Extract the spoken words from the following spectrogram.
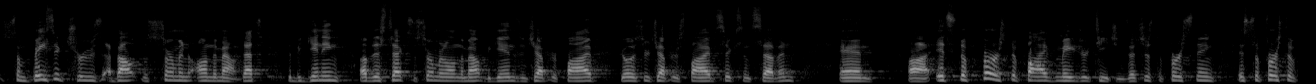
some basic truths about the Sermon on the Mount. That's the beginning of this text. The Sermon on the Mount begins in chapter 5, goes through chapters 5, 6, and 7. And uh, it's the first of five major teachings. That's just the first thing. It's the first of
